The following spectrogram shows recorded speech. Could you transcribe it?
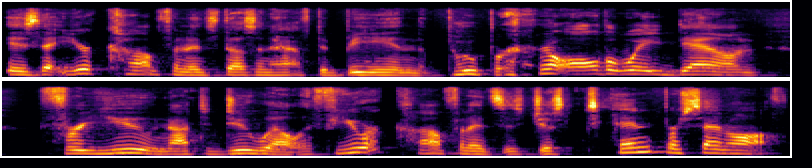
is that your confidence doesn't have to be in the pooper all the way down for you not to do well. If your confidence is just 10% off,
